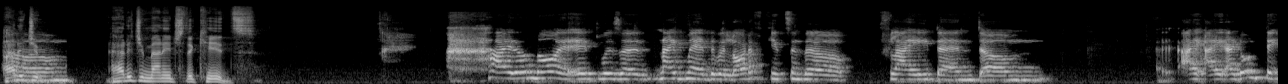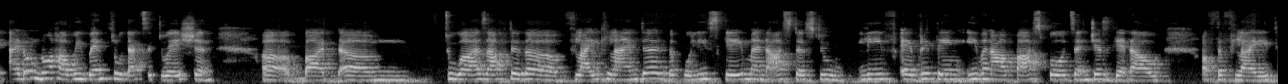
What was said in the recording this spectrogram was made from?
How did you um, How did you manage the kids? I don't know. It was a nightmare. There were a lot of kids in the flight, and um, I, I, I, don't think I don't know how we went through that situation, uh, but. Um, two hours after the flight landed, the police came and asked us to leave everything, even our passports, and just get out of the flight.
